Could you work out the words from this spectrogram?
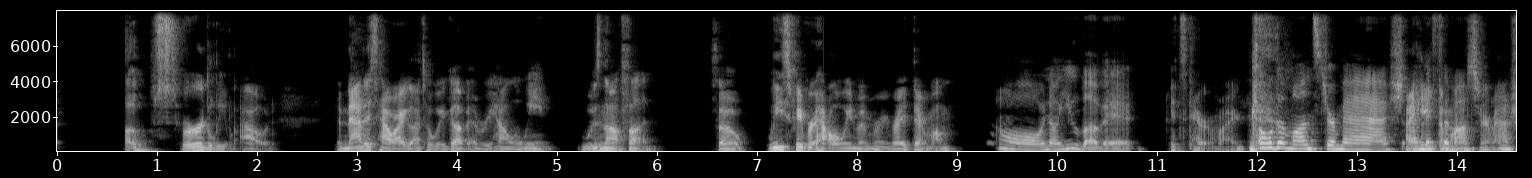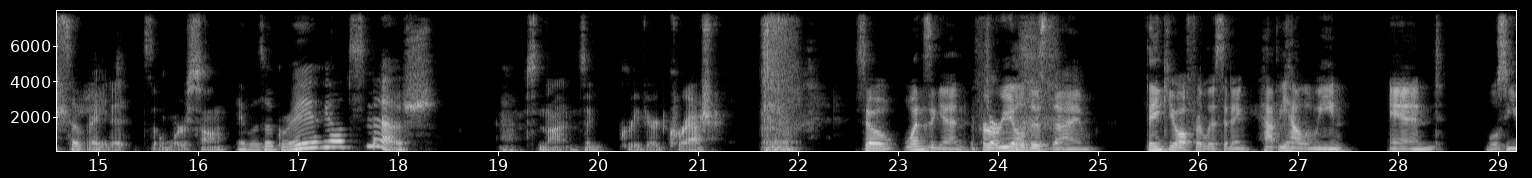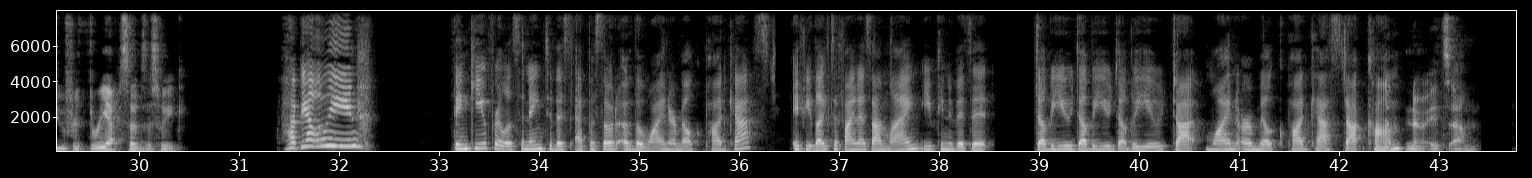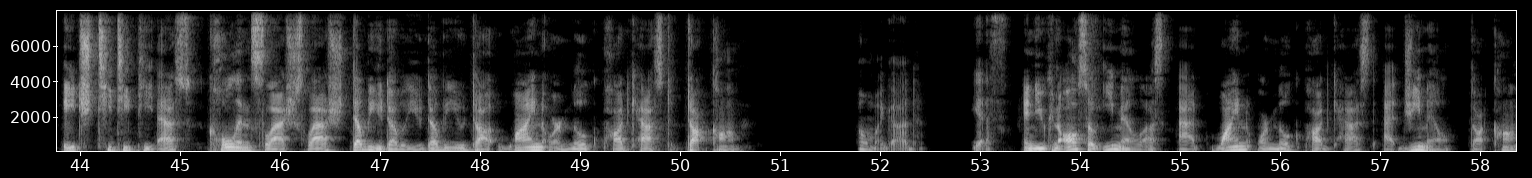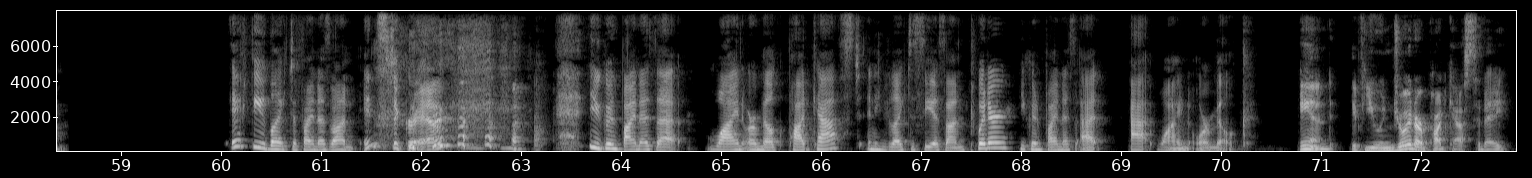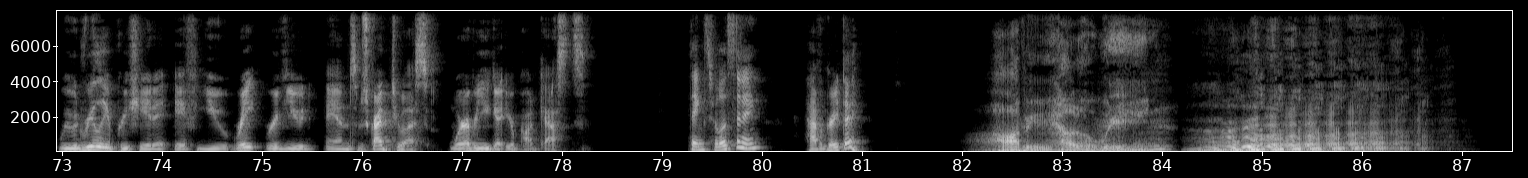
Absurdly loud. And that is how I got to wake up every Halloween. Was not fun. So, least favorite Halloween memory right there, Mom. Oh no, you love it. It's terrifying. Oh, the Monster Mash. I, I, hate miss the, the Monster oh, Mon- Mash. Oh, so I great. hate it. It's the worst song. It was a graveyard smash. It's not. It's a graveyard crash. so, once again, for, For- real this time, thank you all for listening. Happy Halloween, and we'll see you for three episodes this week. Happy Halloween! Thank you for listening to this episode of the Wine or Milk podcast. If you'd like to find us online, you can visit www.wineormilkpodcast.com. No, it's um https colon slash slash www.wineormilkpodcast.com. Oh my god. Yes. And you can also email us at wineormilkpodcast at gmail.com. If you'd like to find us on Instagram, you can find us at Wine or Milk Podcast. And if you'd like to see us on Twitter, you can find us at, at Wine or Milk. And if you enjoyed our podcast today, we would really appreciate it if you rate, reviewed, and subscribe to us wherever you get your podcasts. Thanks for listening. Have a great day. Happy Halloween.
